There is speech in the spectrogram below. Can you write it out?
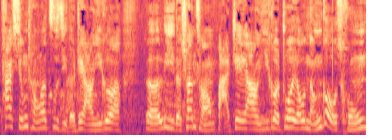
他形成了自己的这样一个呃利益的圈层，把这样一个桌游能够从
